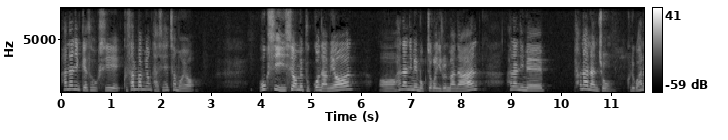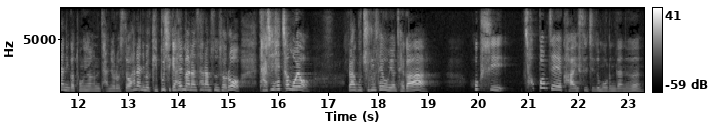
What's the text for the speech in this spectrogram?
하나님께서 혹시 그 3만 명 다시 헤쳐 모여 혹시 이 시험에 붙고 나면 어, 하나님의 목적을 이룰 만한 하나님의 편안한 종 그리고 하나님과 동행하는 자녀로서 하나님을 기쁘시게 할 만한 사람 순서로 다시 헤쳐 모여 라고 줄을 세우면 제가 혹시 첫 번째에 가 있을지도 모른다는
